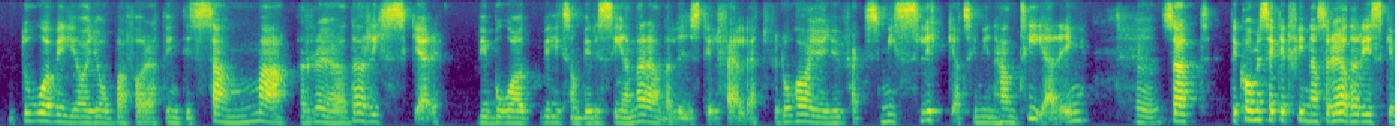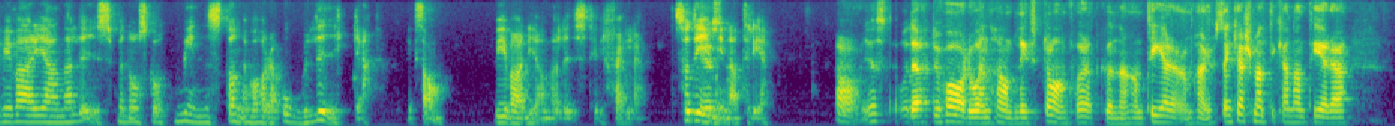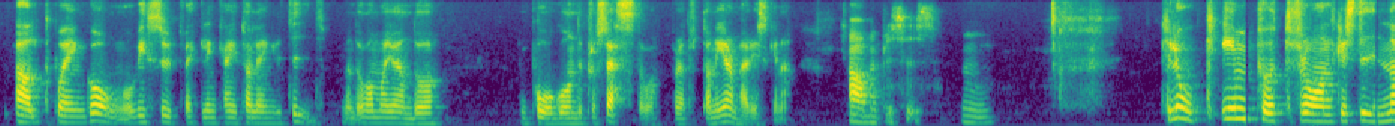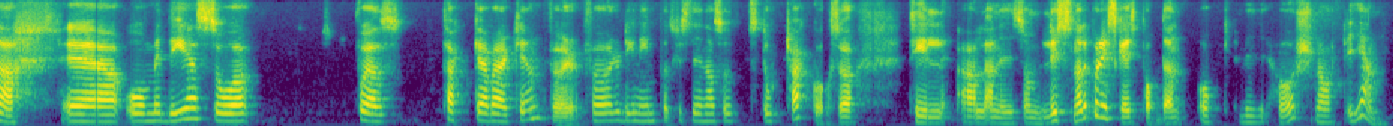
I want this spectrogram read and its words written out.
Då vill jag jobba för att det inte är samma röda risker vid, både, vid, liksom vid det senare analystillfället. För då har jag ju faktiskt misslyckats i min hantering. Mm. Så att det kommer säkert finnas röda risker vid varje analys, men de ska åtminstone vara olika liksom, vid varje analystillfälle. Så det är just. mina tre. Ja, just det. Och det att du har då en handlingsplan för att kunna hantera de här. Sen kanske man inte kan hantera allt på en gång och viss utveckling kan ju ta längre tid. Men då har man ju ändå en pågående process då för att ta ner de här riskerna. Ja, men precis. Mm. Klok input från Kristina. Eh, och med det så får jag tacka verkligen för, för din input Kristina. Så stort tack också till alla ni som lyssnade på Riskais-podden och vi hörs snart igen.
